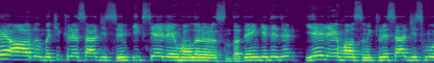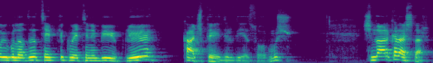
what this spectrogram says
P ağırlığındaki küresel cisim X, Y levhaları arasında dengededir. Y levhasının küresel cisme uyguladığı tepki kuvvetinin büyüklüğü kaç P'dir diye sormuş. Şimdi arkadaşlar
